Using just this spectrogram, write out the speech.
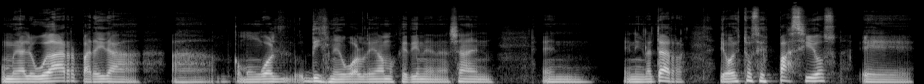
un mega lugar para ir a, como un Walt Disney World, digamos, que tienen allá en, Inglaterra. Digo, estos espacios eh,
